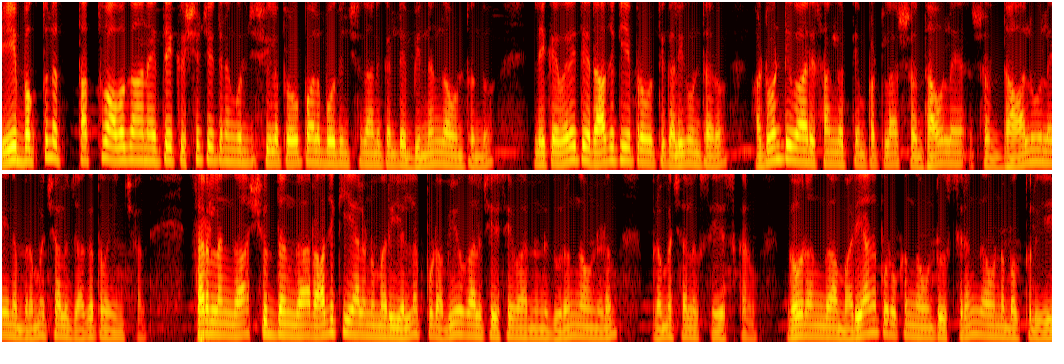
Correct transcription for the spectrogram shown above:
ఏ భక్తుల తత్వ అవగాహన అయితే కృష్ణ చైతన్యం గురించి శ్రీల ప్రభుపాలు బోధించిన దానికంటే భిన్నంగా ఉంటుందో లేక ఎవరైతే రాజకీయ ప్రవృత్తి కలిగి ఉంటారో అటువంటి వారి సాంగత్యం పట్ల శ్రద్ధావులై శ్రద్ధాలువులైన బ్రహ్మచారులు జాగ్రత్త వహించాలి. సరళంగా శుద్ధంగా రాజకీయాలను మరియు ఎల్లప్పుడూ అభియోగాలు చేసేవారి నుండి దూరంగా ఉండడం బ్రహ్మచారులకు శ్రేయస్కరం. గౌరవంగా మర్యాదపూర్వకంగా ఉంటూ స్థిరంగా ఉన్న భక్తులు ఏ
